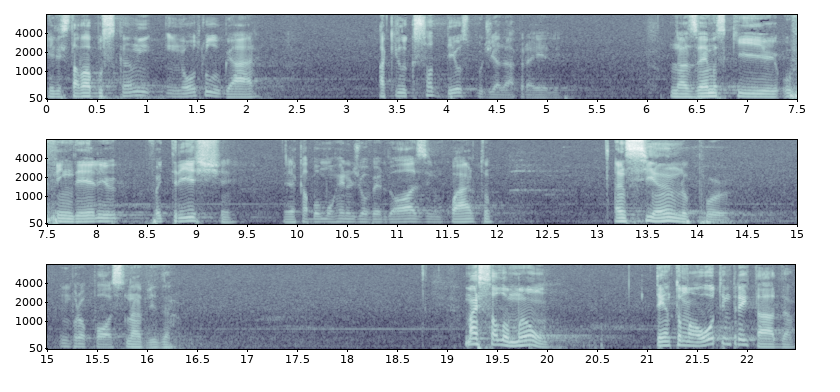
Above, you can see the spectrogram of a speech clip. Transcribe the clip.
ele estava buscando em outro lugar aquilo que só Deus podia dar para ele. Nós vemos que o fim dele foi triste. Ele acabou morrendo de overdose no quarto, ansiando por um propósito na vida. Mas Salomão tenta uma outra empreitada.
